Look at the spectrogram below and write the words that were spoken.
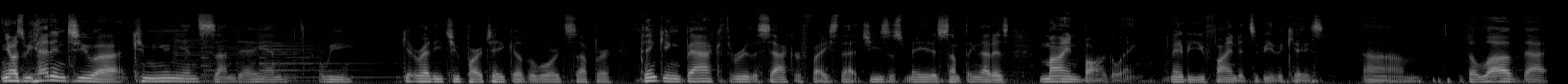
You know, as we head into uh, Communion Sunday and we get ready to partake of the Lord's Supper, thinking back through the sacrifice that Jesus made is something that is mind boggling. Maybe you find it to be the case. Um, the love that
